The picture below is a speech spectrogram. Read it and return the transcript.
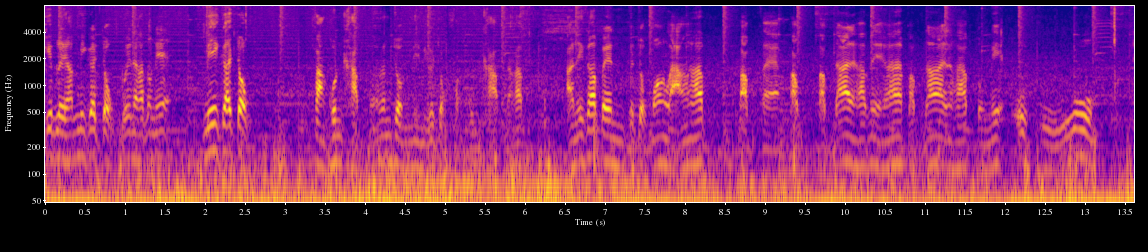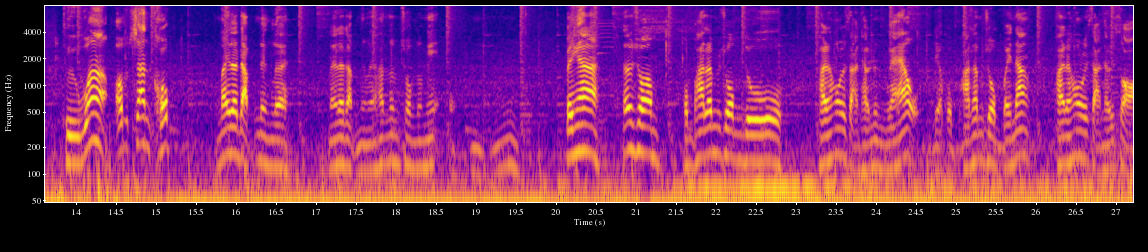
กิ๊บๆเลยครับมีกระจกด้วยนะครับตรงนี้มีกระจกฝั่งคนขับนะท่านผู้ชมนี่มีกระจกฝั่งคนขับนะครับ อันนี้ก็เป็นกระจกมองหลังนะครับ ปรับแต่งปรับปรับได้นะครับนี่ฮะปรับได้นะครับ ตรงนี้โอ้โหถือว่าออปชั่นครบในระดับหนึ่งเลย ในระดับหนึ่งเลยครับท่านผู้ชมตรงนี้เป็นไงท่านผู้ชม ผมพาท่านผู้ชมดูภายในห้องโดยสารแถวหนึ่งแล้ว เดี๋ยวผมพาท่านผู้ชมไปนั่งภายในห้องโดยสารแถวที่สอง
